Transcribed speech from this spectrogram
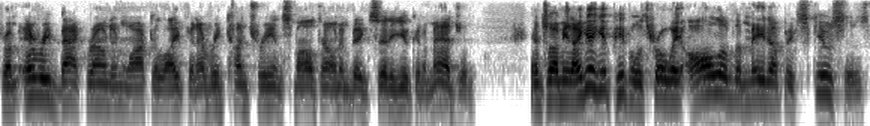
from every background and walk of life in every country and small town and big city you can imagine. And so, I mean, I got to get people to throw away all of the made up excuses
